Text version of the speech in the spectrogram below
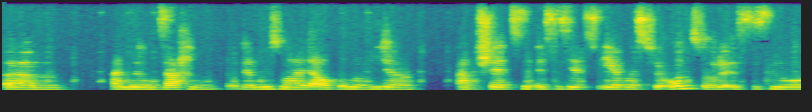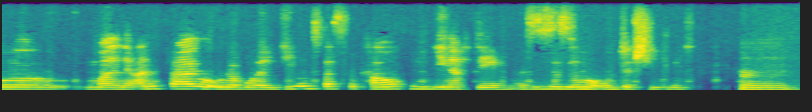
ähm, anderen Sachen. Da müssen wir halt auch immer wieder abschätzen, ist es jetzt eher was für uns oder ist es nur mal eine Anfrage oder wollen die uns was verkaufen? Je nachdem. Also es ist immer unterschiedlich. Mhm.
